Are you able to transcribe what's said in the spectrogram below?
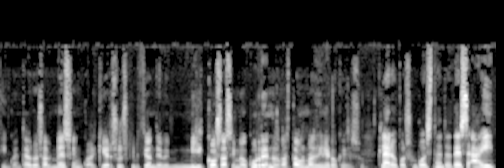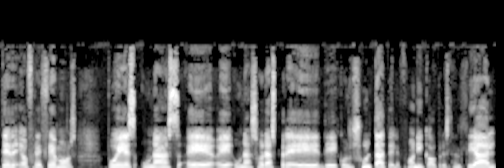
50 euros al mes en cualquier suscripción de mil cosas, si me ocurre, nos gastamos más dinero que eso. Claro, por supuesto. Entonces ahí te ofrecemos pues unas, eh, eh, unas horas de consulta telefónica o presencial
